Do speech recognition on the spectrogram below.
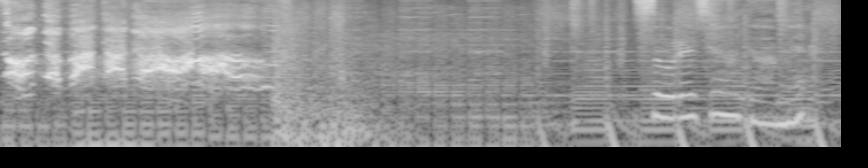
そんなバカな。それじゃダメ。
